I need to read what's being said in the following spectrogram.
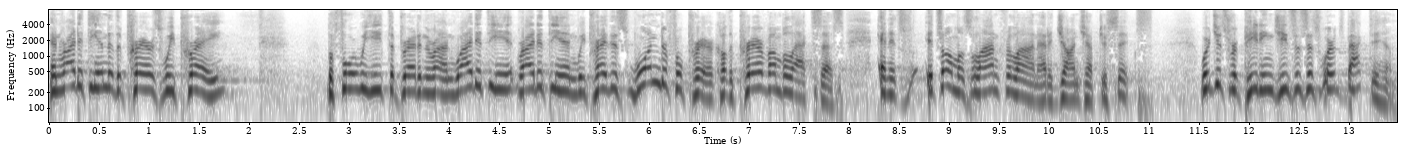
And right at the end of the prayers we pray, before we eat the bread and the wine, right at the, right at the end, we pray this wonderful prayer called the Prayer of Humble Access. And it's, it's almost line for line out of John chapter 6. We're just repeating Jesus' words back to him.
